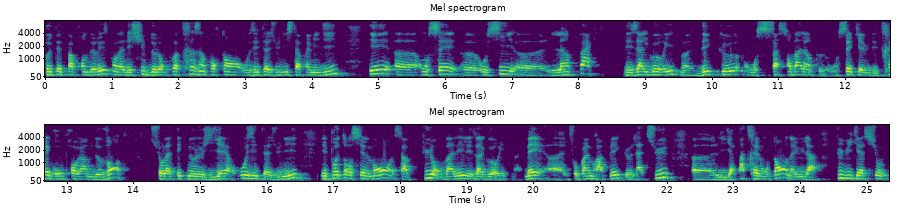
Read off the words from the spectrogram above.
peut-être pas prendre de risques. On a des chiffres de l'emploi très importants aux États-Unis cet après-midi et euh, on sait euh, aussi euh, l'impact des algorithmes dès que on, ça s'emballe un peu. On sait qu'il y a eu des très gros programmes de vente sur la technologie hier aux États-Unis et potentiellement ça a pu emballer les algorithmes. Mais euh, il faut quand même rappeler que là-dessus, euh, il n'y a pas très longtemps, on a eu la publication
